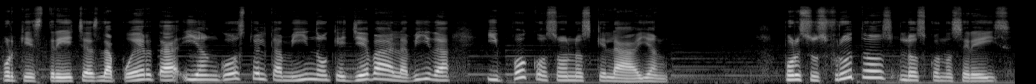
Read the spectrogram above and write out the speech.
Porque estrecha es la puerta y angosto el camino que lleva a la vida, y pocos son los que la hallan. Por sus frutos los conoceréis.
